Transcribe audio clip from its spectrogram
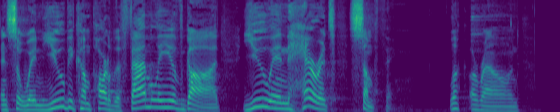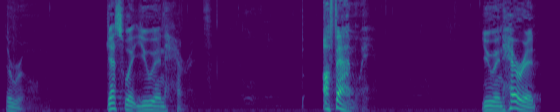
And so when you become part of the family of God, you inherit something. Look around the room. Guess what you inherit? A family. You inherit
